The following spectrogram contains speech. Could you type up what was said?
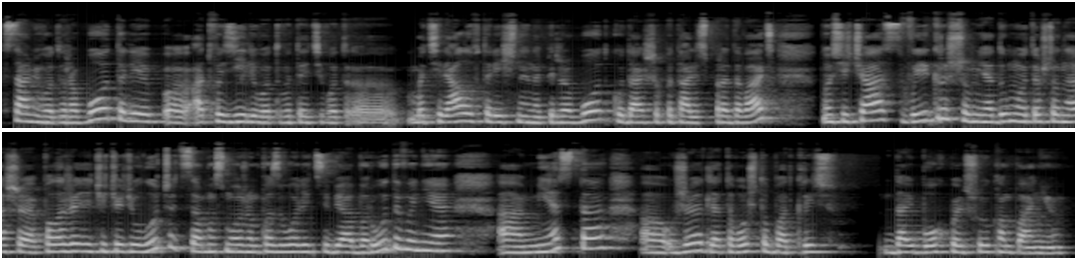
сами вот работали, э, отвозили вот, вот эти вот э, материалы вторичные на переработку, дальше пытались продавать. Но сейчас выигрышем, я думаю, то, что наше положение чуть-чуть улучшится, мы сможем позволить себе оборудование, а, место а, уже для того, чтобы открыть, дай бог, большую компанию.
